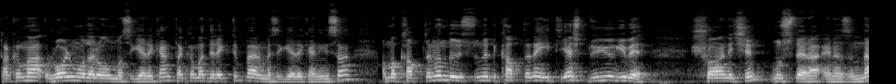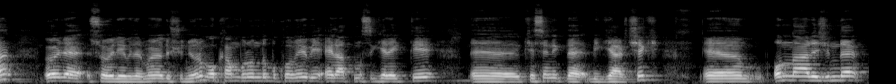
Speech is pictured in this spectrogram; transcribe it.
takıma rol model olması gereken, takıma direktif vermesi gereken insan. Ama kaptanın da üstünde bir kaptana ihtiyaç duyuyor gibi şu an için Muslera en azından. Öyle söyleyebilirim, öyle düşünüyorum. Okan Buruk'un da bu konuya bir el atması gerektiği e, kesinlikle bir gerçek. E, onun haricinde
